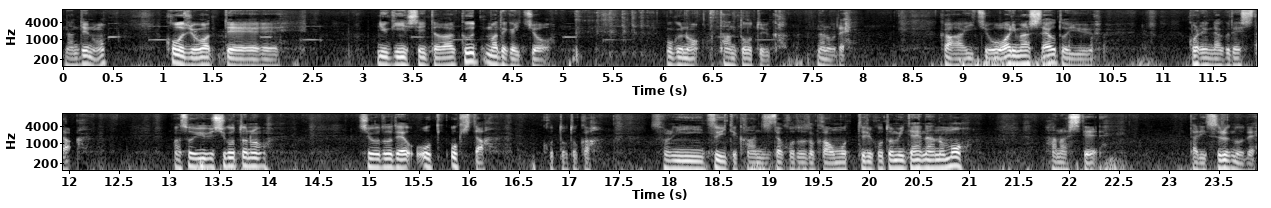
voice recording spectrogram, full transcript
ー、ていうの？工事終わって入金していただくまでが一応僕の担当というかなのでが一応終わりましたよというご連絡でした、まあ、そういう仕事の仕事で起きたこととかそれについて感じたこととか思ってることみたいなのも話してたりするので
